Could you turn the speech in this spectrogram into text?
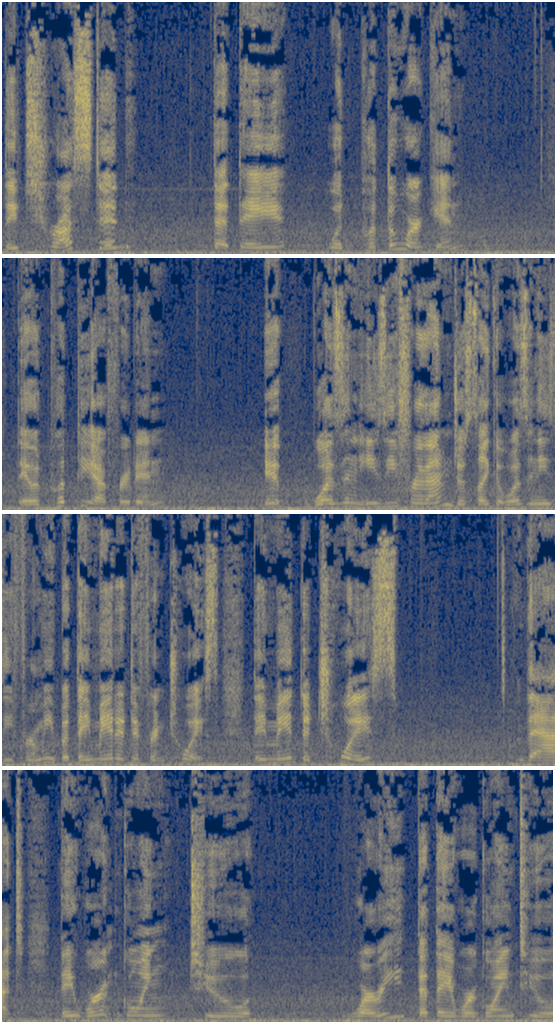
they trusted that they would put the work in. They would put the effort in it wasn't easy for them, just like it wasn't easy for me, but they made a different choice. They made the choice that they weren't going to worry, that they were going to,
